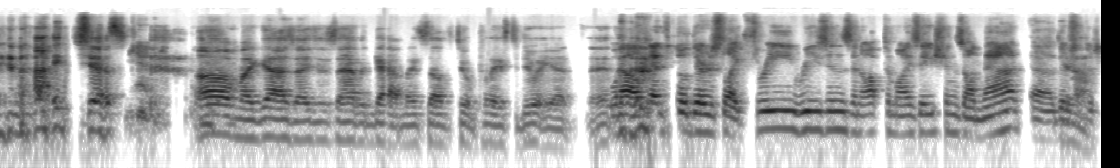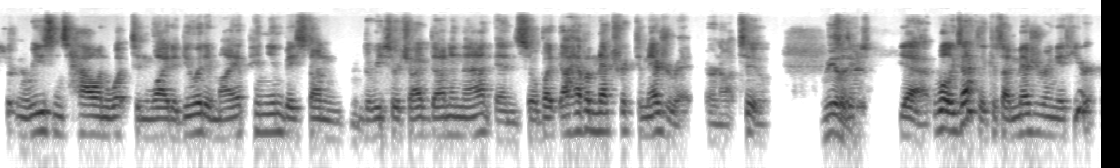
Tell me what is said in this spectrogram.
And I just oh my gosh, I just haven't got myself to a place to do it yet. well, and so there's like three reasons and optimizations on that. Uh, there's, yeah. there's certain reasons how and what and why to do it, in my opinion, based on the research I've done in that. And so, but I have a metric to measure it or not too. Really? So yeah. Well, exactly, because I'm measuring it here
